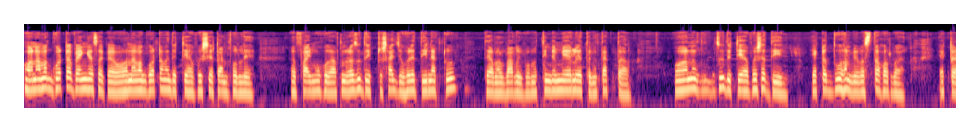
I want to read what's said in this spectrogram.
ওখানে আমার গোটা ভেঙে থাকে ওখানে আমার গোটা মধ্যে টেহা পয়সা টান করলে ফাইমু হয় আপনারা যদি একটু সাহায্য করে দিন একটু, তে আমার ভালো হইব। আমার তিনটে মেয়ে লয়ে তো আমি থাকতাম। ওখানে যদি টেহা পয়সা দিন, একটা দুহান ব্যবস্থা করবার একটা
